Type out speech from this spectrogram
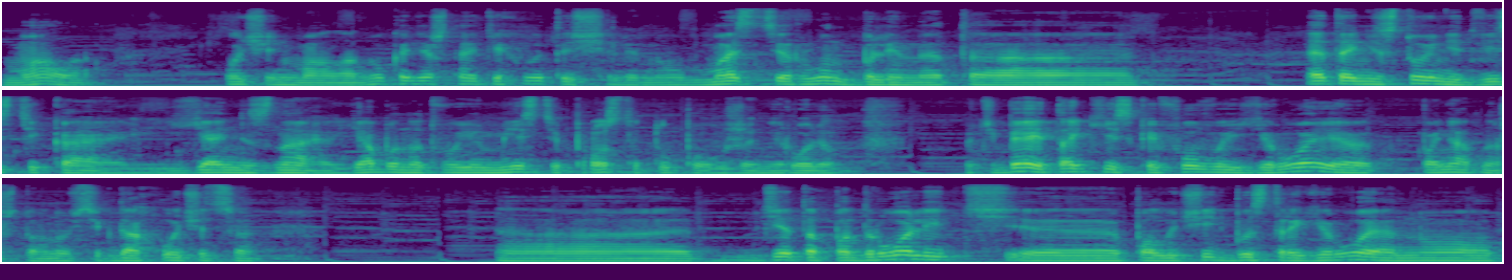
Мало, очень мало. Ну, конечно, этих вытащили, но мастер рун, блин, это... Это не 100, не 200к, я не знаю, я бы на твоем месте просто тупо уже не ролил. У тебя и так есть кайфовые герои. Понятно, что оно всегда хочется где-то подролить, э, получить быстро героя, но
